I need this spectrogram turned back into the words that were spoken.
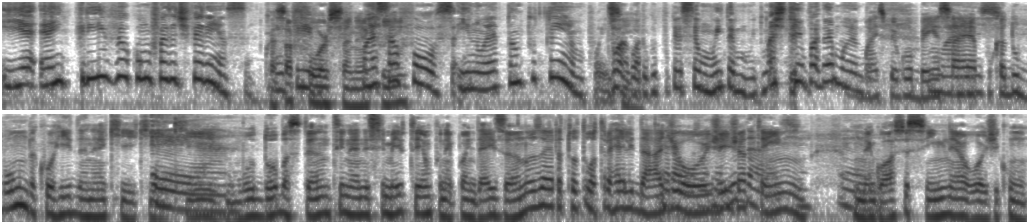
E é, é, incrível como faz a diferença. Com é essa incrível. força, né? Com que... essa força. E não é tanto tempo. Bom, agora o grupo cresceu muito, é muito mais tempo a demanda. Mas pegou bem Mas... essa época do boom da corrida, né? Que, que, é... que, mudou bastante né? nesse meio tempo, né? Pô, em 10 anos era outra realidade. Era outra Hoje realidade. já tem é. um negócio assim, né? Hoje com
